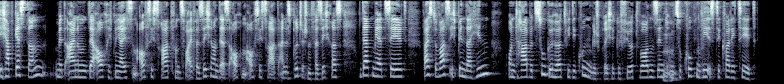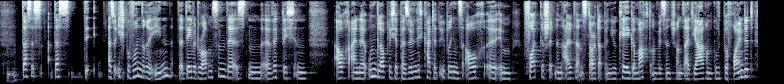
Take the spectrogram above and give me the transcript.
ich habe gestern mit einem, der auch, ich bin ja jetzt im Aufsichtsrat von zwei Versicherern, der ist auch im Aufsichtsrat eines britischen Versicherers und der hat mir erzählt, weißt du was, ich bin dahin und habe zugehört, wie die Kundengespräche geführt worden sind, mhm. um zu gucken, wie ist die Qualität. Mhm. Das ist das, also ich bewundere ihn, der David Robinson, der ist ein, äh, wirklich ein auch eine unglaubliche Persönlichkeit, hat übrigens auch äh, im fortgeschrittenen Alter ein Startup in UK gemacht und wir sind schon seit Jahren gut befreundet.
